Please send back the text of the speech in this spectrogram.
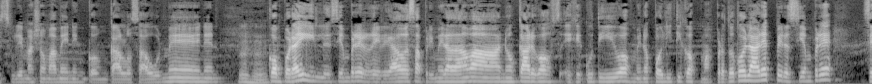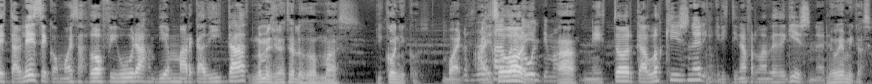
Zulema Yoma Menem con Carlos Saúl Menem, Ujú. con por ahí siempre relegado a esa primera dama, no cargos ejecutivos, menos políticos, más protocolares, pero siempre se establece como esas dos figuras bien marcaditas. No mencionaste a los dos más icónicos. Bueno, Los a eso voy. Ah, Néstor Carlos Kirchner y Cristina Fernández de Kirchner. me voy a mi casa.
